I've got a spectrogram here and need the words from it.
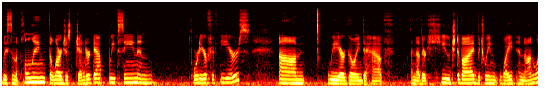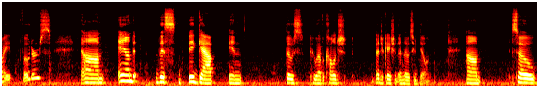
least in the polling, the largest gender gap we've seen in 40 or 50 years. Um, we are going to have another huge divide between white and non-white voters, um, and this big gap in those who have a college education and those who don't. Um, so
